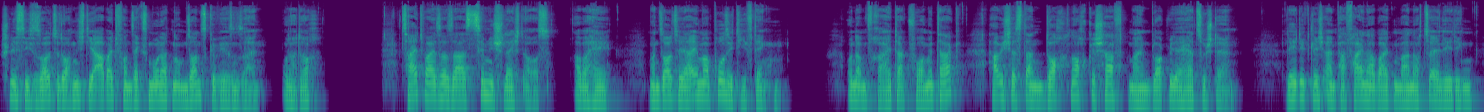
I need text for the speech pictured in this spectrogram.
Schließlich sollte doch nicht die Arbeit von sechs Monaten umsonst gewesen sein, oder doch? Zeitweise sah es ziemlich schlecht aus. Aber hey, man sollte ja immer positiv denken. Und am Freitagvormittag habe ich es dann doch noch geschafft, meinen Blog wiederherzustellen. Lediglich ein paar Feinarbeiten waren noch zu erledigen.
